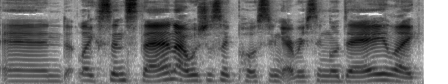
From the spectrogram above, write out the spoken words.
and like since then I was just like posting every single day. Like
